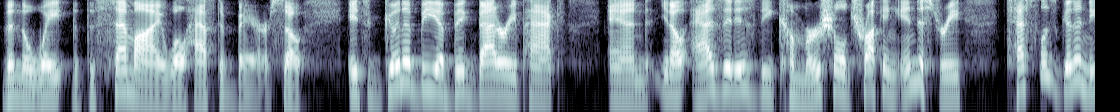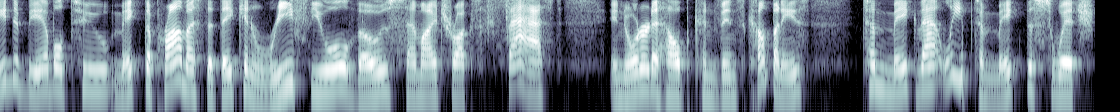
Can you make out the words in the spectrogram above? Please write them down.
than the weight that the semi will have to bear. So it's going to be a big battery pack. And, you know, as it is the commercial trucking industry, Tesla's going to need to be able to make the promise that they can refuel those semi trucks fast in order to help convince companies to make that leap, to make the switch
